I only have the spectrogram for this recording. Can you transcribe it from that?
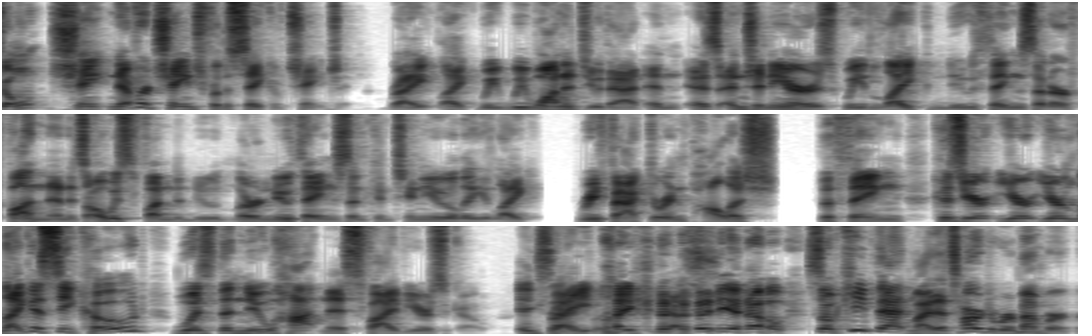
don't change never change for the sake of changing right? Like we we want to do that and as engineers we like new things that are fun and it's always fun to do, learn new things and continually like refactor and polish the thing because your your your legacy code was the new hotness five years ago exactly. Right like yes. you know so keep that in mind. It's hard to remember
